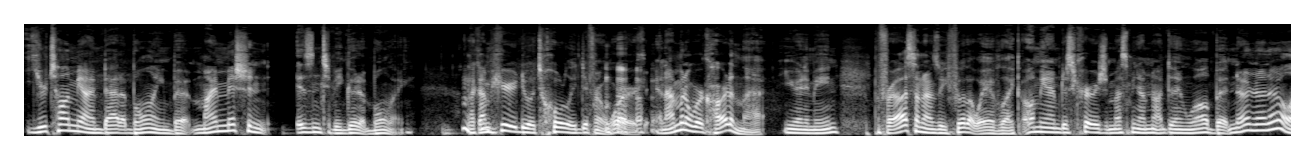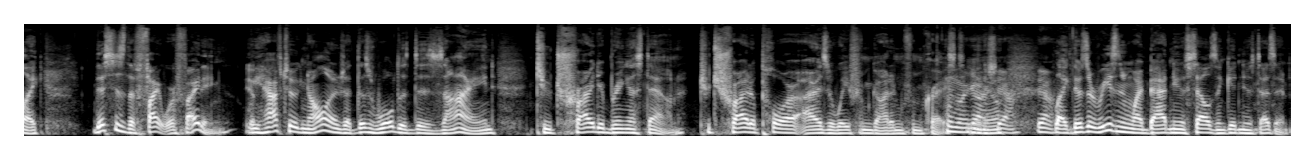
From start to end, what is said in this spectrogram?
"You're telling me I'm bad at bowling, but my mission isn't to be good at bowling." Like I'm here to do a totally different work, and I'm going to work hard on that. You know what I mean? But for us, sometimes we feel that way of like, oh man, I'm discouraged. It must mean I'm not doing well. But no, no, no. Like this is the fight we're fighting. We have to acknowledge that this world is designed to try to bring us down, to try to pull our eyes away from God and from Christ. Oh my you gosh, know? yeah, yeah. Like there's a reason why bad news sells and good news doesn't.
